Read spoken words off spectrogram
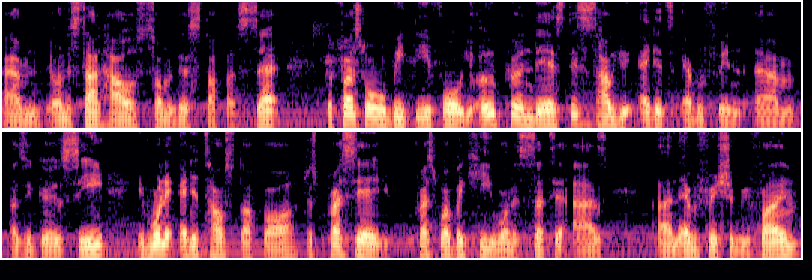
um understand how some of this stuff is set the first one will be default. You open this. This is how you edit everything um as you can see. If you want to edit how stuff are just press it. Press whatever key you want to set it as and everything should be fine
